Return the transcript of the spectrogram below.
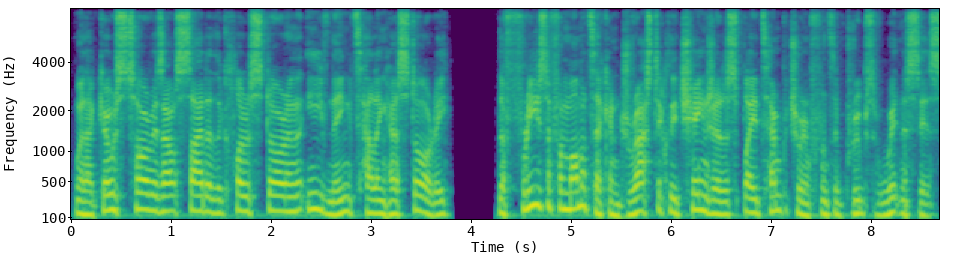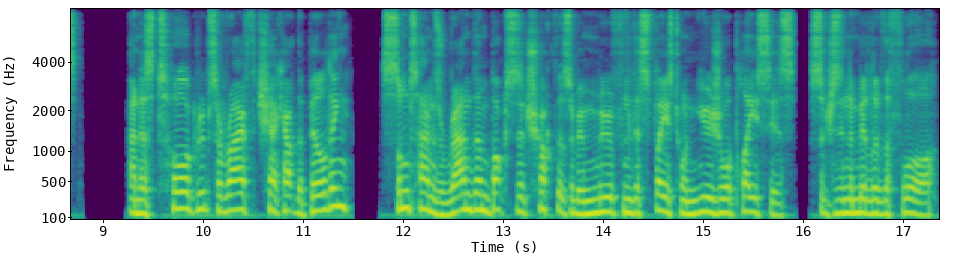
When a ghost tour is outside of the closed store in the evening telling her story, the freezer thermometer can drastically change the display temperature in front of groups of witnesses. And as tour groups arrive to check out the building, sometimes random boxes of chocolates are being moved from displays to unusual places, such as in the middle of the floor.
